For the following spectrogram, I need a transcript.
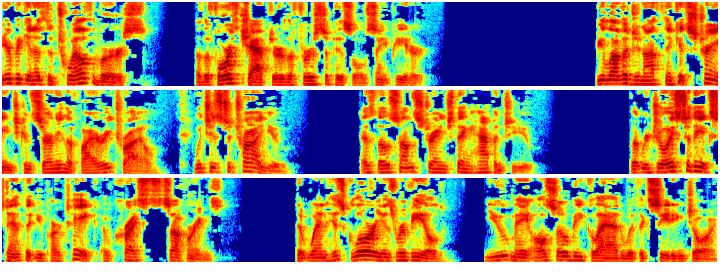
Here beginneth the twelfth verse of the fourth chapter of the first epistle of St. Peter. Beloved, do not think it strange concerning the fiery trial, which is to try you, as though some strange thing happened to you. But rejoice to the extent that you partake of Christ's sufferings, that when his glory is revealed, you may also be glad with exceeding joy.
